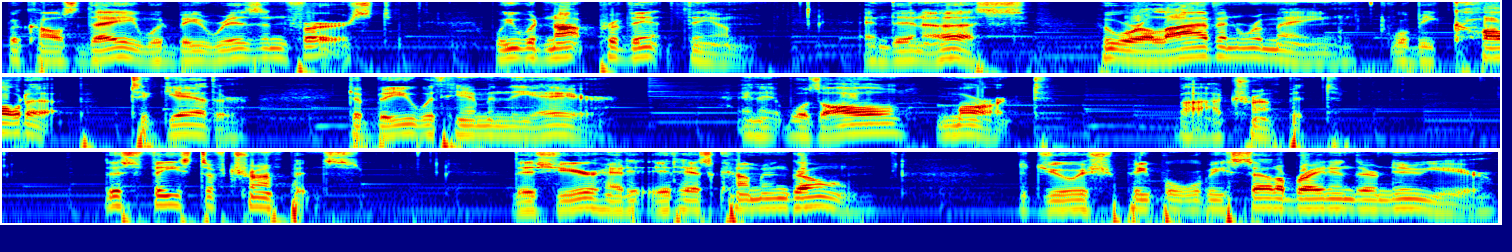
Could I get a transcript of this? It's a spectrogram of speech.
because they would be risen first. We would not prevent them, and then us, who are alive and remain, will be caught up together to be with him in the air and it was all marked by a trumpet. This Feast of Trumpets, this year it has come and gone. The Jewish people will be celebrating their new year.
